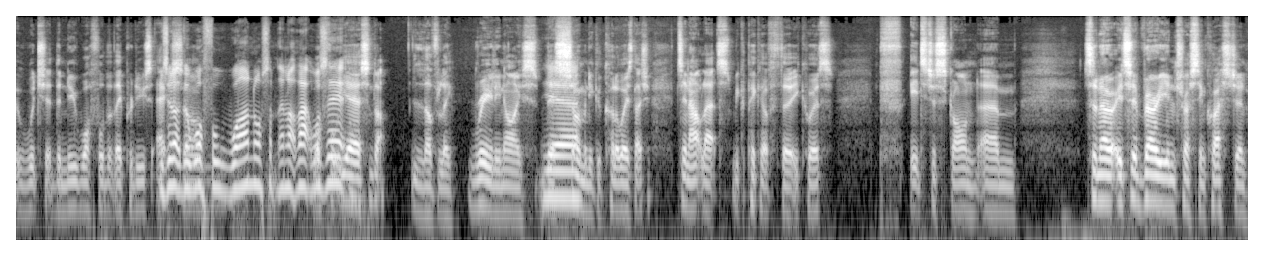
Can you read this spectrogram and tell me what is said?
Which the new waffle that they produce? Was it like the Waffle 1 or something like that, was Waffle- it? Yeah, something lovely, really nice. There's Yeah. so many good colorways. That sh- it's in outlets. We could pick it up for thirty quid. Pff, It's just gone. Um, so no, it's a very interesting question.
